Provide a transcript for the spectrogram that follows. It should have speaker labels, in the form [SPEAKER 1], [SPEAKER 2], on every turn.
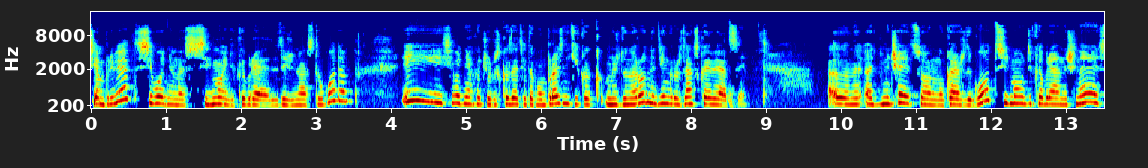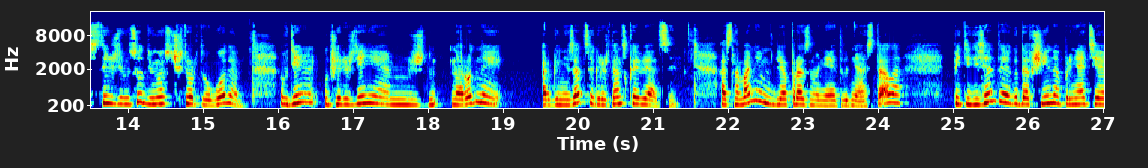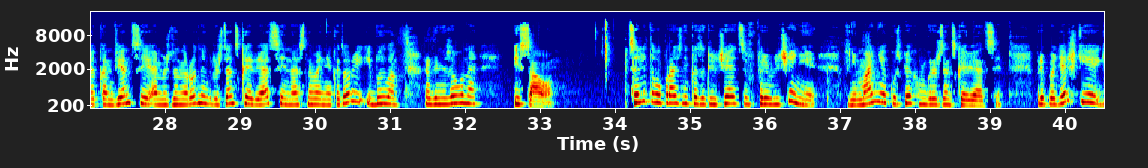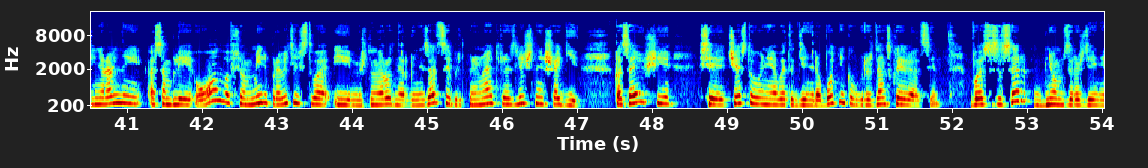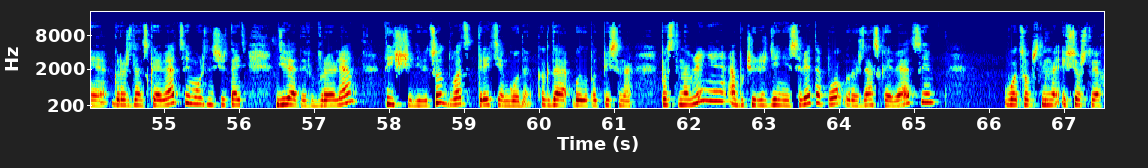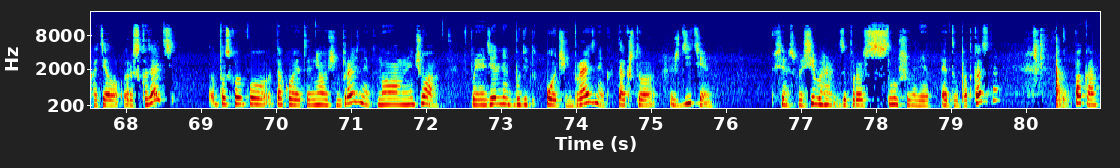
[SPEAKER 1] Всем привет! Сегодня у нас 7 декабря 2012 года. И сегодня я хочу рассказать о таком празднике, как Международный день гражданской авиации. Э, отмечается он каждый год 7 декабря, начиная с 1994 года, в день учреждения Международной организации гражданской авиации. Основанием для празднования этого дня стало 50-я годовщина принятия Конвенции о международной гражданской авиации, на основании которой и было организовано ИСАО. Цель этого праздника заключается в привлечении внимания к успехам гражданской авиации. При поддержке Генеральной Ассамблеи ООН во всем мире правительства и международные организации предпринимают различные шаги, касающие все чествования в этот день работников гражданской авиации. В СССР днем зарождения гражданской авиации можно считать 9 февраля 1923 года, когда было подписано постановление об учреждении Совета по гражданской авиации. Вот, собственно, и все, что я хотел рассказать, поскольку такой это не очень праздник, но ничего, в понедельник будет очень праздник, так что ждите. Всем спасибо за прослушивание этого подкаста. Пока.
